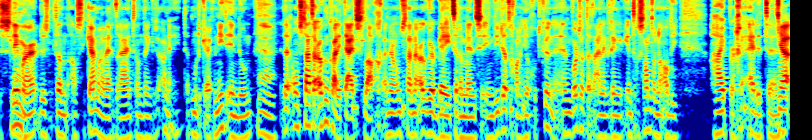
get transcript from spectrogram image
ze slimmer. Dus dan als die camera wegdraait, dan denken ze... oh nee, dat moet ik even niet indoen. Ja. Er ontstaat er ook een kwaliteitsslag. En er ontstaan er ook weer betere mensen in die dat gewoon heel goed kunnen. En wordt dat uiteindelijk, denk ik, interessanter dan al die hyper geëdite Ja,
